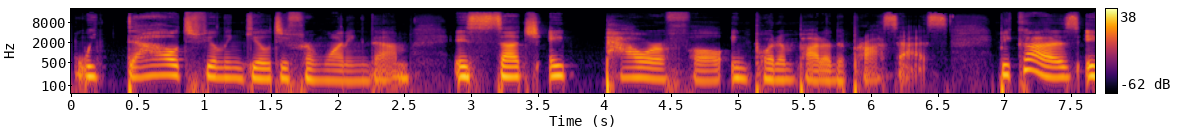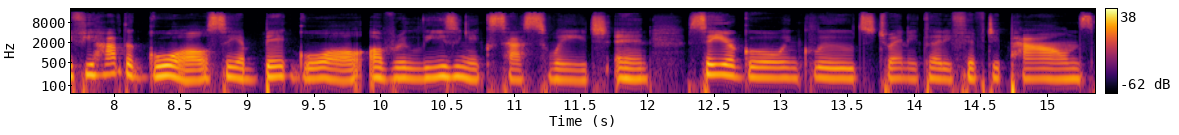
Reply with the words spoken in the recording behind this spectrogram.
without feeling guilty for wanting them is such a powerful, important part of the process. Because if you have the goal, say a big goal of releasing excess weight, and say your goal includes 20, 30, 50 pounds,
